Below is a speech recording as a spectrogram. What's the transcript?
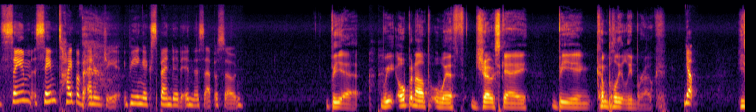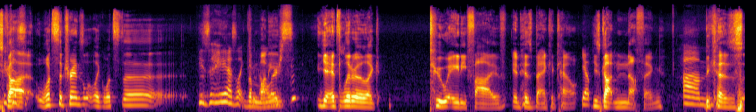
Same same type of energy being expended in this episode. But yeah, we open up with Josuke being completely broke. Yep. He's Because- got what's the translate like what's the He's he has like the two money. Yeah, it's literally like 285 in his bank account. Yep. He's got nothing. Um because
